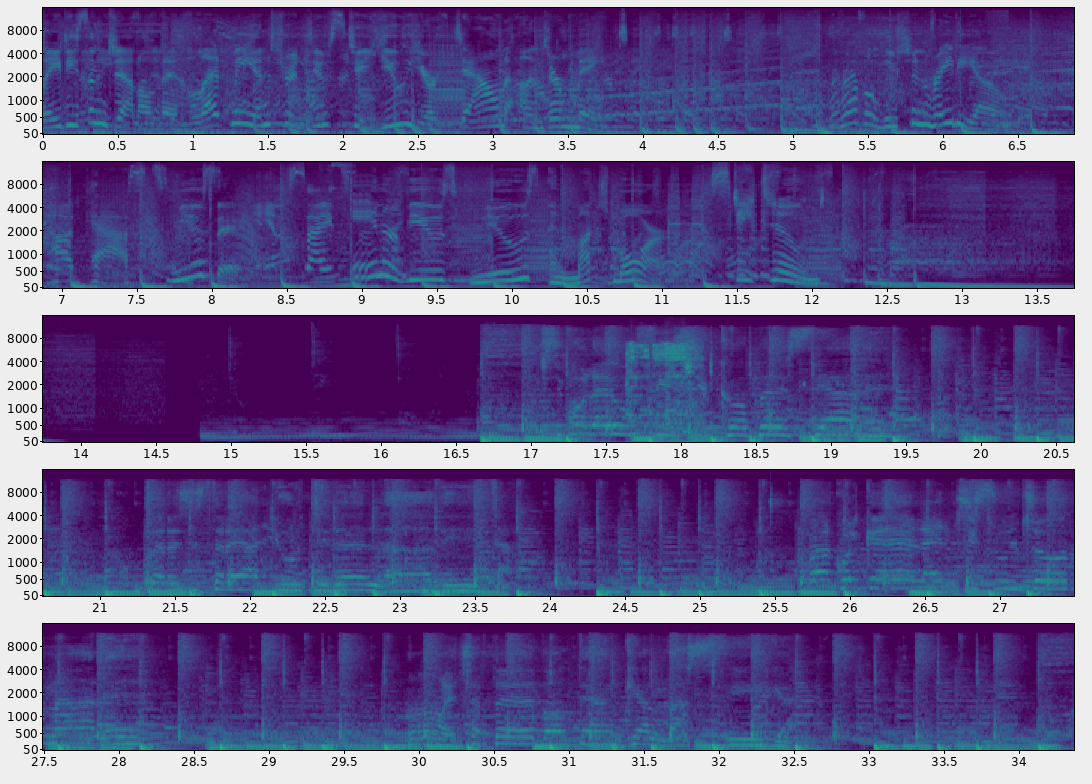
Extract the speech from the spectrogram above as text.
Ladies and gentlemen, let me introduce to you your down under mate. Revolution Radio. Podcasts, music, insights, interviews, news, and much more. Stay tuned. Vuole un fisico bestiale per resistere agli urti della certe volte anche alla sfiga.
